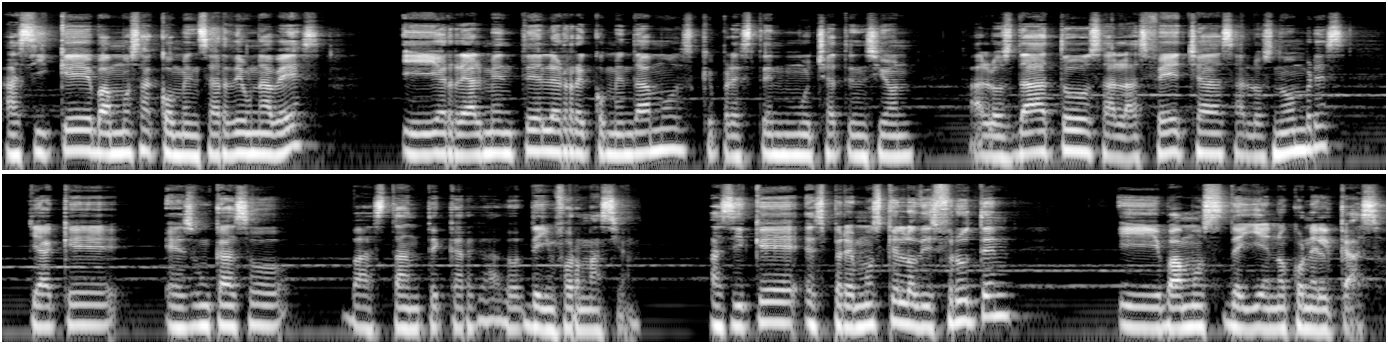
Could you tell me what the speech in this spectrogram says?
así que vamos a comenzar de una vez y realmente les recomendamos que presten mucha atención a los datos, a las fechas, a los nombres, ya que es un caso bastante cargado de información. Así que esperemos que lo disfruten y vamos de lleno con el caso.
